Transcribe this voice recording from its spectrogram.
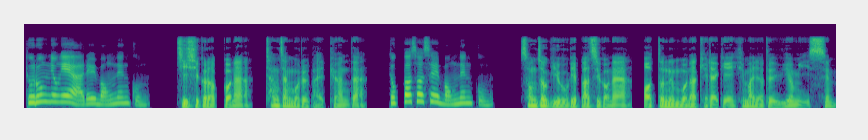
도롱뇽의 알을 먹는 꿈. 지식을 얻거나 창작물을 발표한다. 독버섯을 먹는 꿈. 성적 유혹에 빠지거나 어떤 음모나 계략에 휘말려들 위험이 있음.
